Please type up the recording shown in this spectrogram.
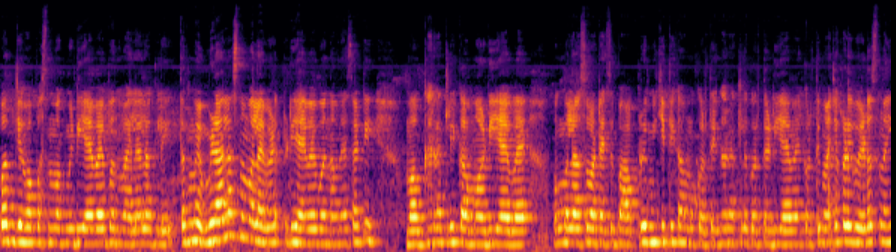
पण जेव्हापासून मग मी डी आय वाय बनवायला लागले तर मिळालाच ना मला वेळ डी आय वाय बनवण्यासाठी. मग घरातली कामं डी आय वाय मग मला असं वाटायचं बापरे मी किती कामं करते घरातलं करते डी आय वाय करते माझ्याकडे वेळच नाही.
